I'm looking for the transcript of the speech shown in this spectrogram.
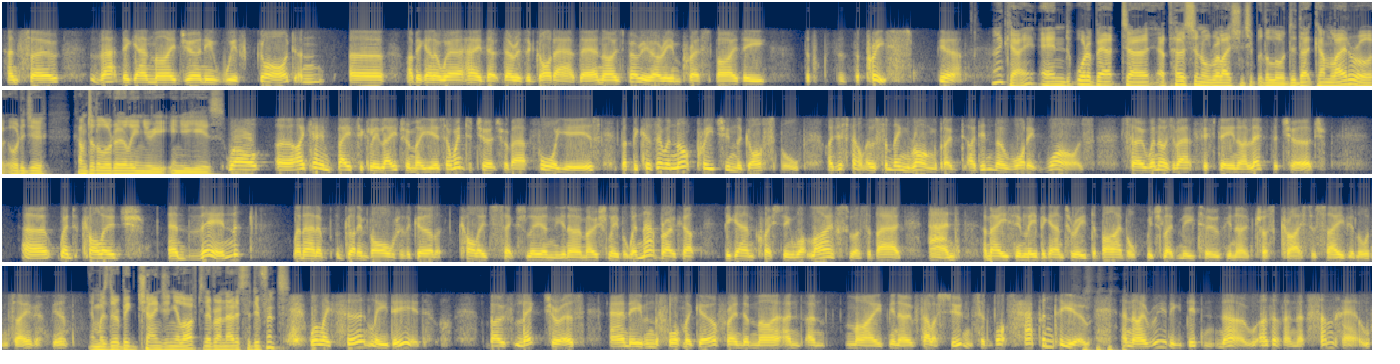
And so that began my journey with God. And uh, I began aware, hey, that there is a God out there. And I was very, very impressed by the the, the, the priests. Yeah. Okay. And what about uh, a personal relationship with the Lord? Did that come later, or, or did you come to the Lord early in your in your years? Well, I came basically later in my years. I went to church for about four years, but because they were not preaching the gospel, I just felt there was something wrong, but I, I didn't know what it was. So when I was about 15, I left the church, uh, went to college, and then when I had a, got involved with a girl at college sexually and, you know, emotionally, but when that broke up, began questioning what life was about and amazingly began to read the Bible, which led me to, you know, trust Christ as Saviour, Lord and Saviour. Yeah. And was there a big change in your life? Did everyone notice the difference? Well, they certainly did. Both lecturers and even the former girlfriend of mine and, and my, you know, fellow students said, "What's happened to you?" and I really didn't know, other than that somehow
